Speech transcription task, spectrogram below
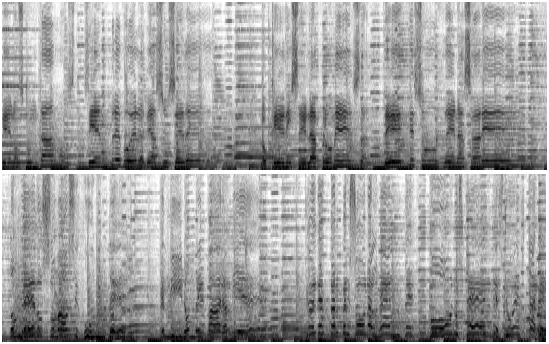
que nos juntamos siempre vuelve a suceder lo que dice la promesa de Jesús de Nazaret donde dos o más se junten en mi nombre y para bien. Yo he de estar personalmente con ustedes, yo estaré.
